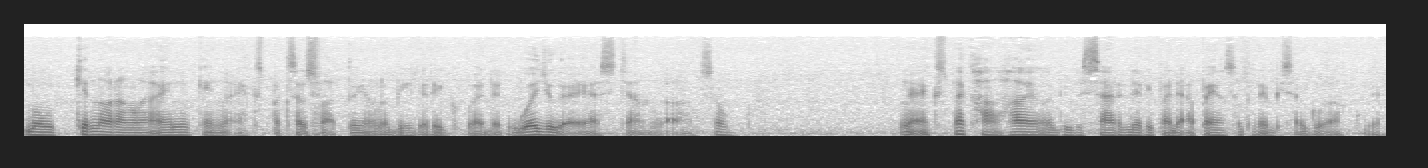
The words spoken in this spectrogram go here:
mungkin orang lain kayak nggak expect sesuatu yang lebih dari gue dan gue juga ya secara nggak langsung nggak expect hal-hal yang lebih besar daripada apa yang sebenarnya bisa gue lakuin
